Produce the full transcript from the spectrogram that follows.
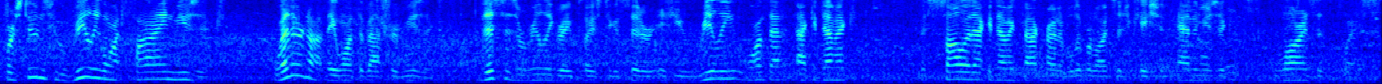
for students who really want fine music whether or not they want the Bachelor of Music this is a really great place to consider if you really want that academic, a solid academic background of a liberal arts education and the music, Lawrence is the place.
